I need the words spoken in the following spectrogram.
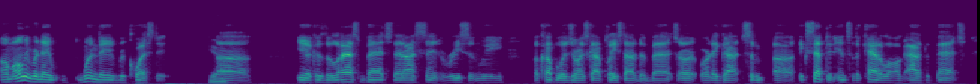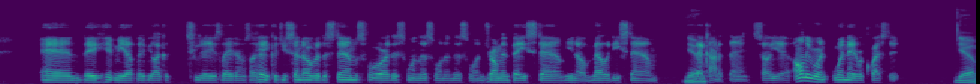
Um, only when they when they requested. Yeah. Uh, yeah, because the last batch that I sent recently, a couple of joints got placed out of the batch, or or they got some uh accepted into the catalog out of the batch, and they hit me up maybe like a, two days later and was like, hey, could you send over the stems for this one, this one, and this one, drum and bass stem, you know, melody stem, yeah, that kind of thing. So yeah, only when when they requested. Yeah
